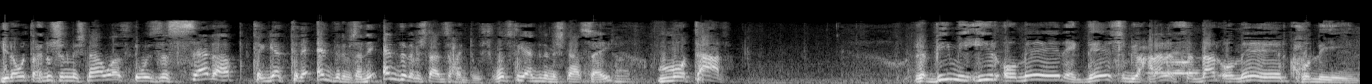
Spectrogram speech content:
You know what the Hadush in the Mishnah was? It was the setup to get to the end of the Mishnah. The end of the Mishnah is the Hadush. What's the end of the Mishnah say? Motar. Rabbi Meir Omer Egdesh, Yohanan Sandlar Omer Chulin.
